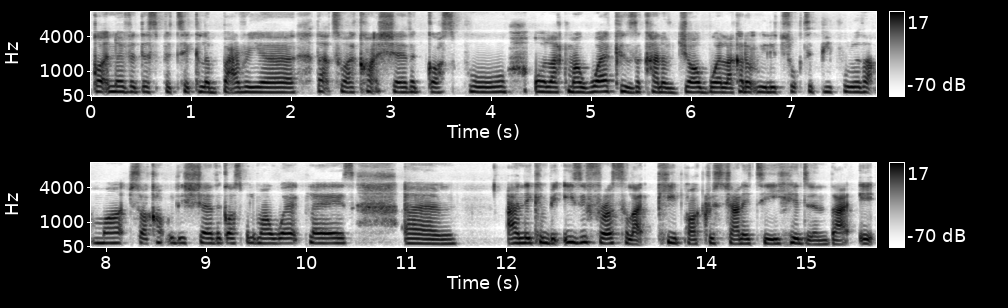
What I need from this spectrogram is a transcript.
gotten over this particular barrier. That's why I can't share the gospel. Or like my work is a kind of job where like I don't really talk to people that much, so I can't really share the gospel in my workplace. Um, and it can be easy for us to like keep our christianity hidden that it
